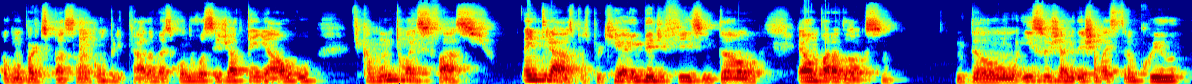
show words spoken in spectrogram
alguma participação, é complicada, mas quando você já tem algo, fica muito mais fácil entre aspas, porque ainda é difícil, então é um paradoxo. Então, isso já me deixa mais tranquilo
